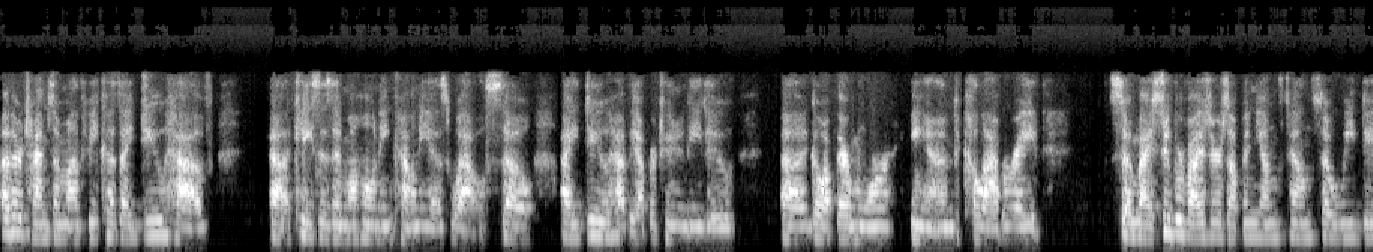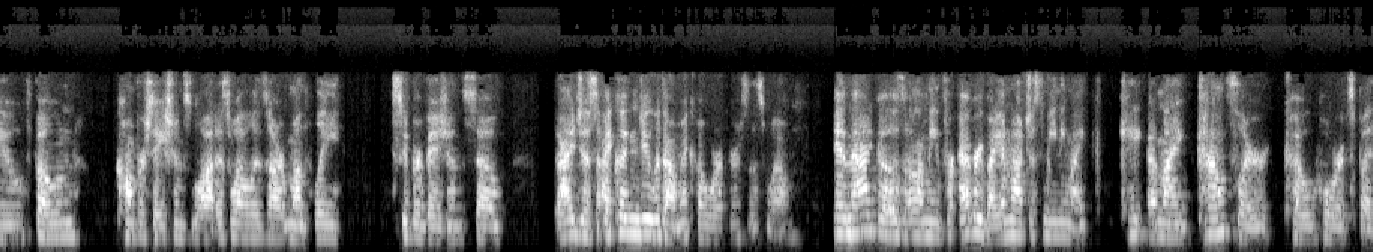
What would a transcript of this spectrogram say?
other times a month because I do have uh, cases in Mahoning County as well. So I do have the opportunity to uh, go up there more and collaborate. So my supervisor's up in Youngstown, so we do phone conversations a lot as well as our monthly supervision. So I just I couldn't do without my coworkers as well. And that goes, I mean, for everybody. I'm not just meaning my my counselor cohorts, but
